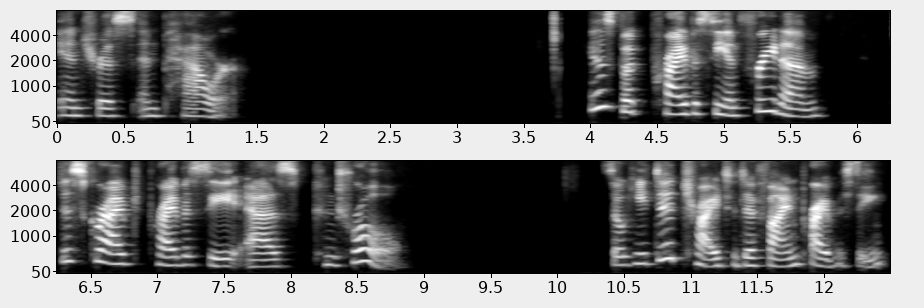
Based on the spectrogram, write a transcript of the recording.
interests, and power. His book, Privacy and Freedom, described privacy as control. So he did try to define privacy,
